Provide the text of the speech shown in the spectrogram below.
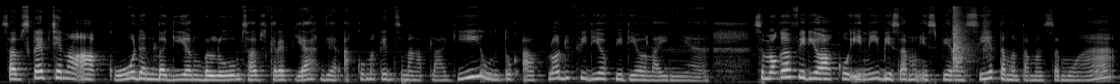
Subscribe channel aku dan bagi yang belum subscribe ya biar aku makin semangat lagi untuk upload video-video lainnya. Semoga video aku ini bisa menginspirasi teman-teman semua.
